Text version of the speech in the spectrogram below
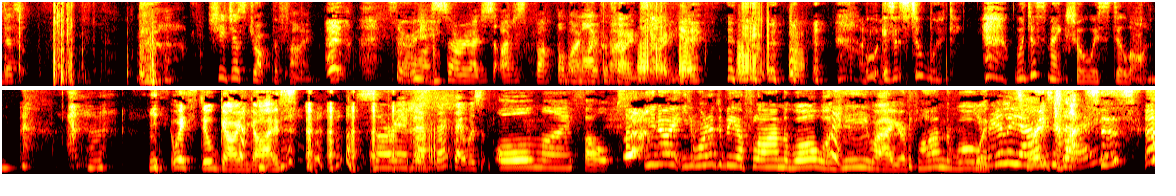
That's, She just dropped the phone. sorry. oh, sorry, I just I just bumped oh, the, On the microphone. microphone, sorry. Yeah. oh, is it still working? We'll just make sure we're still on. Yeah, we're still going, guys. Sorry about that. That was all my fault. you know, you wanted to be a fly on the wall. Well, here you are. You're a fly on the wall You with really are three today.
